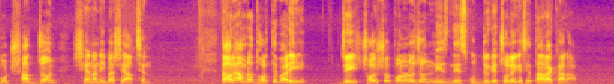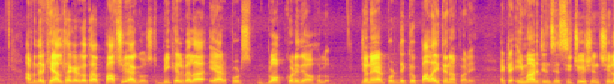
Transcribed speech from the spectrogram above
মোট সাতজন সেনানিবাসে আছেন। তাহলে আমরা ধরতে পারি যে এই ছয়শো পনেরো জন নিজ নিজ উদ্যোগে চলে গেছে তারা কারা? আপনাদের খেয়াল থাকার কথা পাঁচই আগস্ট বিকেলবেলা এয়ারপোর্টস ব্লক করে দেওয়া হলো। যেন এয়ারপোর্ট দিয়ে কেউ পালাইতে না পারে। একটা ইমার্জেন্সি সিচুয়েশন ছিল।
